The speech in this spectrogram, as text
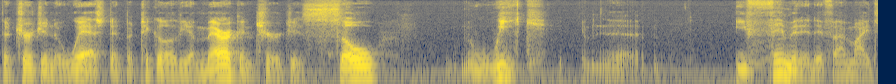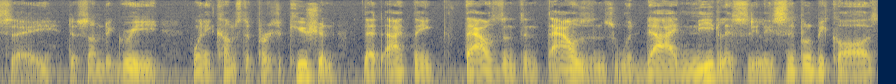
The church in the West, and particularly the American church, is so weak, uh, effeminate, if I might say, to some degree, when it comes to persecution, that I think thousands and thousands would die needlessly simply because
